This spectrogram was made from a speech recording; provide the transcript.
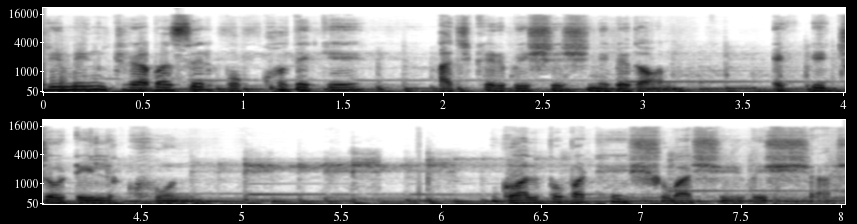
ড্রিমিং ট্রাভাসের পক্ষ থেকে আজকের বিশেষ নিবেদন, একটি জটিল খুন। গল্প পাঠে সুভাষিস বিশ্বাস।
